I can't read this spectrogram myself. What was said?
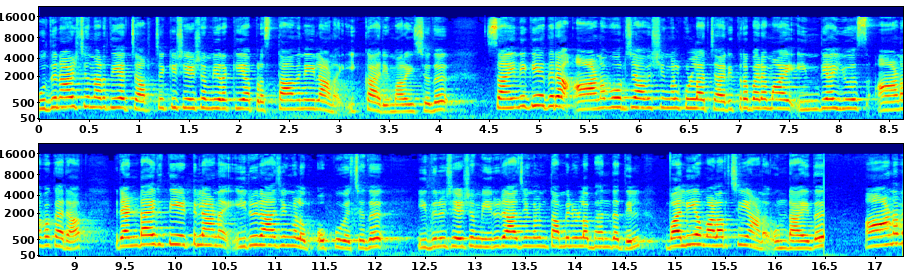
ബുധനാഴ്ച നടത്തിയ ചർച്ചയ്ക്ക് ശേഷം ഇറക്കിയ പ്രസ്താവനയിലാണ് ഇക്കാര്യം അറിയിച്ചത്. സൈനികേതര ആണവോർജ ആവശ്യങ്ങൾക്കുള്ള ചരിത്രപരമായ ഇന്ത്യ യു എസ് ആണവ കരാർ രണ്ടായിരത്തി എട്ടിലാണ് ഇരു രാജ്യങ്ങളും ഒപ്പുവെച്ചത്. ഇതിനുശേഷം ഇരു രാജ്യങ്ങളും തമ്മിലുള്ള ബന്ധത്തിൽ വലിയ വളർച്ചയാണ് ഉണ്ടായത്. ആണവ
